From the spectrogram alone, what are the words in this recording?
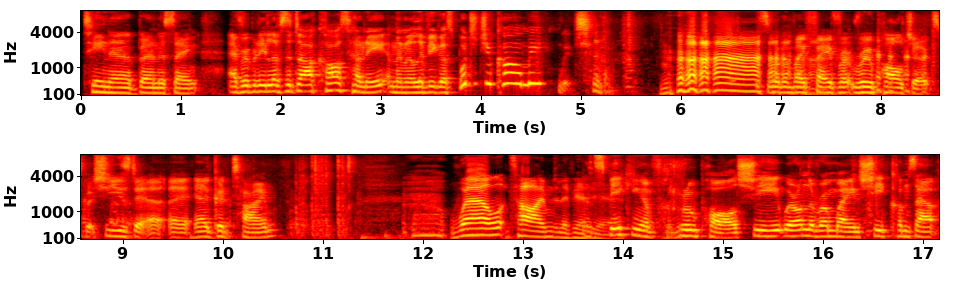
Tina Burner saying, "Everybody loves a dark horse, honey," and then Olivia goes, "What did you call me?" Which is one of my favourite RuPaul jokes, but she used it at a, a good time. Well timed, Olivia. And dear. speaking of RuPaul, she we're on the runway and she comes out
